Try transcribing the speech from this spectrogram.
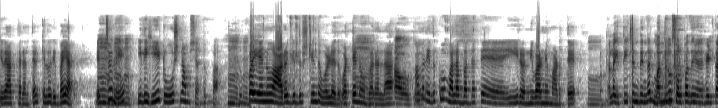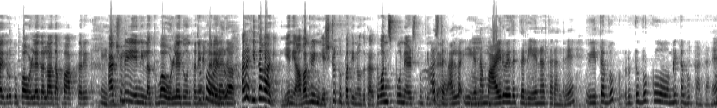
ಇದಾಗ್ತಾರೆ ಅಂತೇಳಿ ಕೆಲವ್ರಿಗೆ ಭಯ. ಆಕ್ಚುಲಿ ಇದು ಹೀಟ್ ಉಷ್ಣಾಂಶ ತುಪ್ಪ. ತುಪ್ಪ ಏನು ಆರೋಗ್ಯ ದೃಷ್ಟಿಯಿಂದ ಒಳ್ಳೇದು. ಹೊಟ್ಟೆ ನೋವು ಬರಲ್ಲ. ಆಮೇಲೆ ಇದಕ್ಕೂ ಮಲಬದ್ಧತೆ ಇರೋ ನಿವಾರಣೆ ಮಾಡುತ್ತೆ. ಅಲ್ಲ ಇತ್ತೀಚಿನ ದಿನದಲ್ಲಿ ಮೊದಲು ಸ್ವಲ್ಪ ದಿನ ಹೇಳ್ತಾ ಇದ್ರು ತುಪ್ಪ ಒಳ್ಳೇದಲ್ಲ ದಪ್ಪ ಆಗ್ತಾರೆ. ಆಕ್ಚುಲಿ ಏನಿಲ್ಲ ತುಂಬಾ ಒಳ್ಳೇದು ಅಂತಾನೆ ಹೇಳ್ತಾರೆ. ಆದ್ರೆ ಹಿತವಾಗಿ ಏನ್ ಯಾವಾಗ್ಲೂ ಇನ್ ಎಷ್ಟು ತುಪ್ಪ ತಿನ್ನೋದಕ್ಕಾಗುತ್ತೆ? ಒಂದ್ ಸ್ಪೂನ್ ಎರಡ್ ಸ್ಪೂನ್ ತಿಂದ್ರೆ? ಅಷ್ಟೇ ಅಲ್ಲ ಈಗ ನಮ್ಮ ಆಯುರ್ವೇದದಲ್ಲಿ ಏನ್ ಹೇಳ್ತಾರೆ ಅಂದ್ರೆ ಹಿತ ಬುಕ್ ಋತು ಬುಕ್ ಮಿತ ಬುಕ್ ಅಂತಾರೆ.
